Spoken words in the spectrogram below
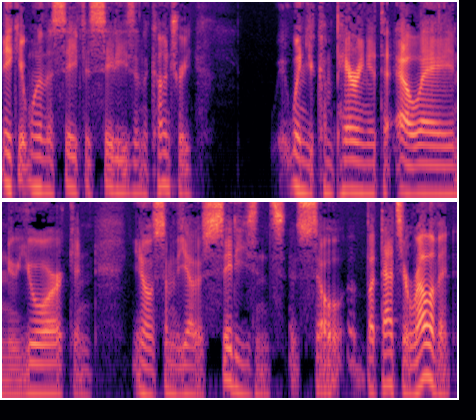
make it one of the safest cities in the country when you're comparing it to LA and New York and you know some of the other cities and so but that's irrelevant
